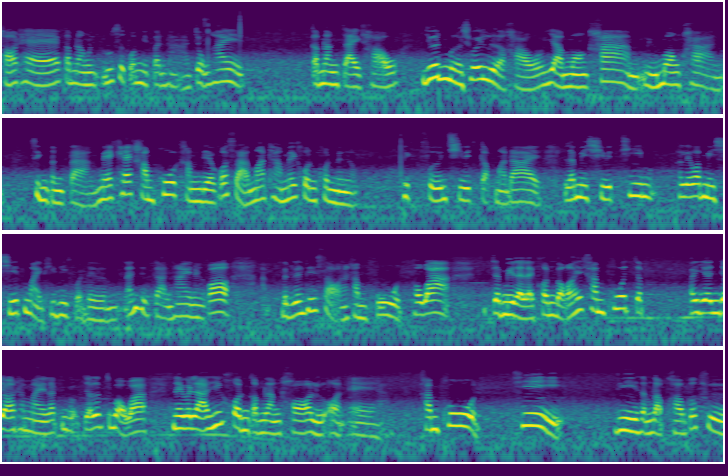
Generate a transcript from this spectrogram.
ท้อแท้กำลังรู้สึกว่ามีปัญหาจงให้ กำลังใจเขายื่นมือช่วยเหลือเขา อย่ามองข้ามหรือมองผ่านสิ่งต่างๆ แม้แค่คำพูดคำเดียวก็สามารถทำให้คนคนหนึ่งพลิกฟื้นชีวิตกลับมาได้ และมีชีวิตที่เขาเรียกว่ามีชีวิตใหม่ที่ดีกว่าเดิม นั่นคือการให้นั่นก็เป็นเรื่องที่สองนะคำพูด เพราะว่าจะมีหลาย ๆ คนบอกว่าให้คำพูดจะไปเยินยอทำไมแล้วแล้วจะบอกว่าในเวลาที่คนกำลังท้อหรืออ่อนแอคำพูดที่ดีสำหรับเขาก็คือ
